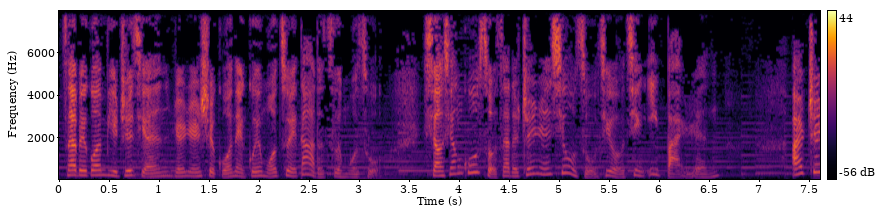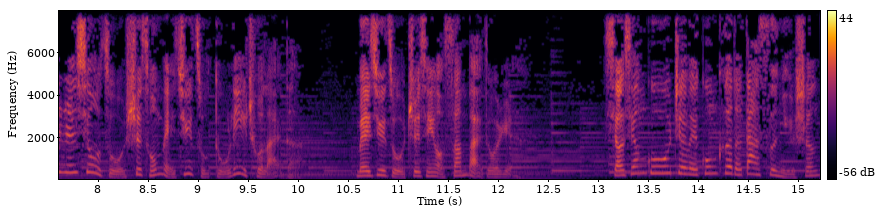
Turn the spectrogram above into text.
在被关闭之前，人人是国内规模最大的字幕组。小香菇所在的真人秀组就有近一百人，而真人秀组是从美剧组独立出来的，美剧组之前有三百多人。小香菇这位工科的大四女生，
